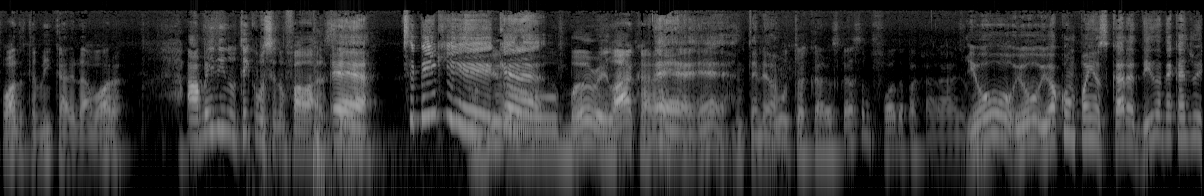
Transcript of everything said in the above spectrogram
foda também, cara, é da hora. Ah, o Maiden não tem como você não falar. você- É. Se bem que. É, o Murray lá, cara. é, é, entendeu? Puta, cara, os caras são foda pra caralho. Eu, eu, eu acompanho os caras desde a década de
